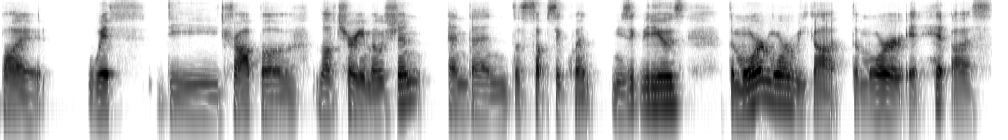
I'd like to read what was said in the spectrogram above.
but with the drop of Love Cherry Motion and then the subsequent music videos, the more and more we got, the more it hit us.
